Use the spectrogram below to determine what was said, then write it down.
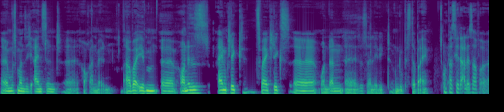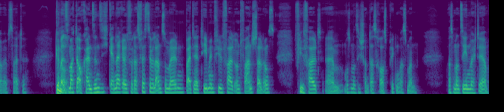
äh, muss man sich einzeln äh, auch anmelden. Aber eben, äh, und es ist ein Klick, zwei Klicks äh, und dann äh, ist es erledigt und du bist dabei. Und passiert alles auf eurer Webseite. Genau. es macht ja auch keinen Sinn, sich generell für das Festival anzumelden. Bei der Themenvielfalt und Veranstaltungsvielfalt ähm, muss man sich schon das rauspicken, was man, was man sehen möchte, ja.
